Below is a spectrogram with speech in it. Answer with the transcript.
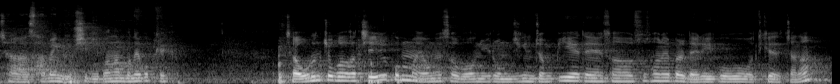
자, 462번 한번 해볼게. 자, 오른쪽과 같이 1,0에서 원 위로 움직이는 점 B에 대해서 수선 해발 내리고 어떻게 됐잖아?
